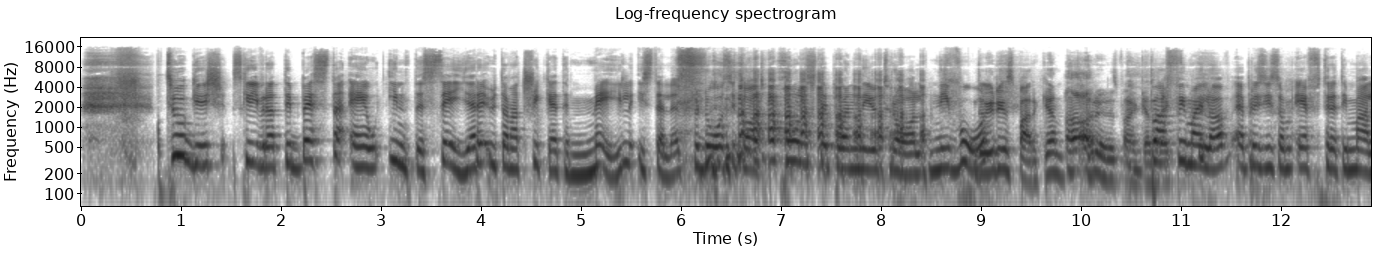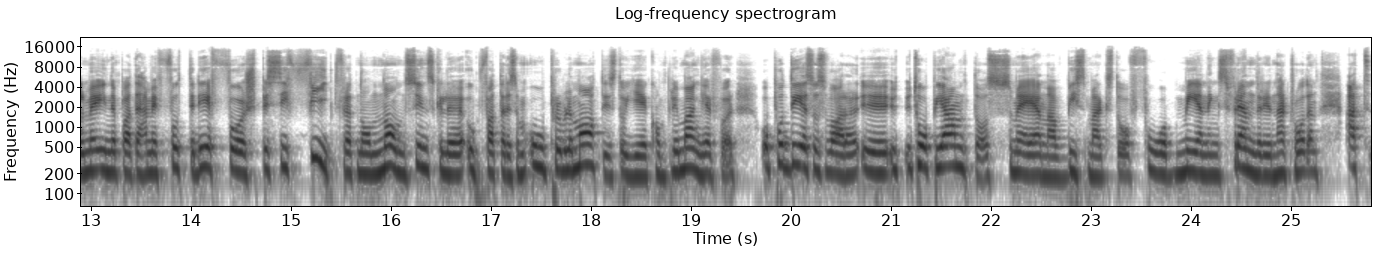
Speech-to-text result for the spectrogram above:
Tuggish skriver att det bästa är att inte säga det utan att skicka ett mail istället. För då, citat, hålls det på en neutral nivå. Då är det ju sparken. Ja, nu är det sparken. Buffy My Love är precis som F30 Malmö inne på att det här med fötter det är för specifikt för att någon någonsin skulle uppfatta det som oproblematiskt och ge komplimanger för. Och på det så svarar uh, Utopiantos, som är en av Bismarcks då få meningsfränder i den här tråden, att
